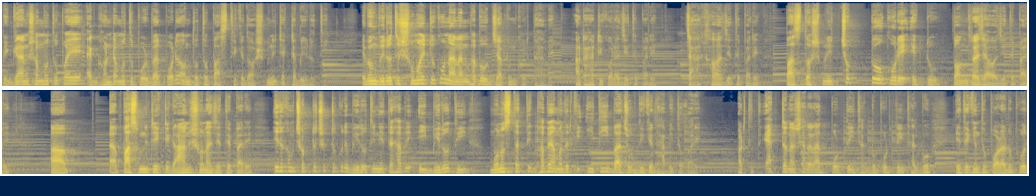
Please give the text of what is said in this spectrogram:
বিজ্ঞানসম্মত উপায়ে এক ঘণ্টা মতো পড়বার পরে অন্তত পাঁচ থেকে দশ মিনিট একটা বিরতি এবং বিরতির সময়টুকু নানানভাবে উদযাপন করতে হবে। হাঁটাহাঁটি করা যেতে পারে, চা খাওয়া যেতে পারে পাঁচ দশ মিনিট ছোট্ট করে একটু তন্দ্রা যাওয়া যেতে পারে পাঁচ মিনিটে একটি গান শোনা যেতে পারে, এরকম ছোট্ট ছোট্ট করে বিরতি নিতে হবে। এই বিরতি মনস্তাত্ত্বিকভাবে আমাদেরকে ইতিবাচক দিকে ধাবিত করে। অর্থাৎ একটানা সারা রাত পড়তেই থাকব পড়তেই থাকব। এতে কিন্তু পড়ার উপর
